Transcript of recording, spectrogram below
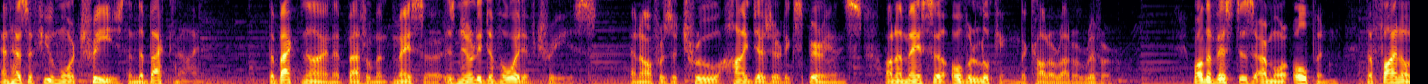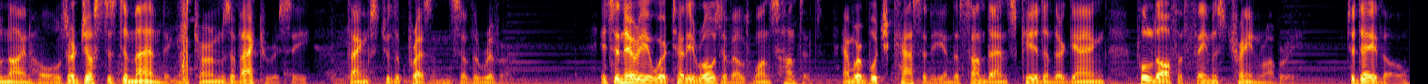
and has a few more trees than the back nine. The back nine at Battlement Mesa is nearly devoid of trees and offers a true high desert experience on a mesa overlooking the Colorado River. While the vistas are more open, the final nine holes are just as demanding in terms of accuracy thanks to the presence of the river. It's an area where Teddy Roosevelt once hunted and where Butch Cassidy and the Sundance Kid and their gang pulled off a famous train robbery. Today, though,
